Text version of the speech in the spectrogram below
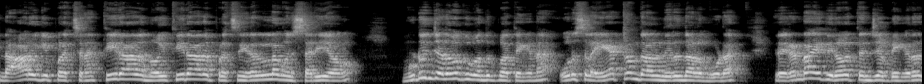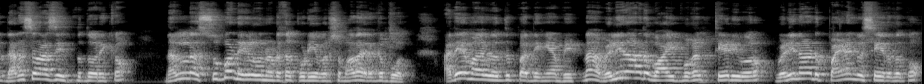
இந்த ஆரோக்கிய பிரச்சனை தீராத நோய் தீராத பிரச்சனை இதெல்லாம் கொஞ்சம் சரியாகும். முடிஞ்ச அளவுக்கு வந்து பார்த்தீங்கன்னா ஒரு சில ஏற்றம் தாழ்வு இருந்தாலும் கூட இந்த ரெண்டாயிரத்தி இருபத்தஞ்சு அப்படிங்கிறது தனுசு ராசியை பொறுத்த வரைக்கும் நல்ல சுப நிகழ்வு நடத்தக்கூடிய வருஷமாக தான் இருக்க போகுது. அதே மாதிரி வந்து பார்த்தீங்க அப்படின்னா வெளிநாடு வாய்ப்புகள் தேடி வரும். வெளிநாடு பயணங்கள் செய்கிறதுக்கும்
